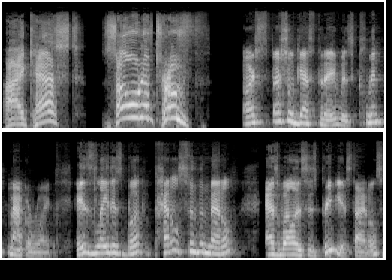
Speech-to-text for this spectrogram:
I cast Zone of Truth. Our special guest today was Clint McElroy. His latest book, Petals to the Metal, as well as his previous titles,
